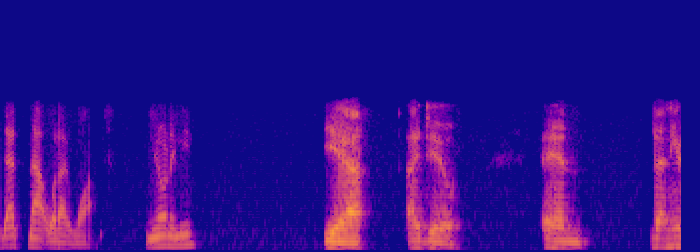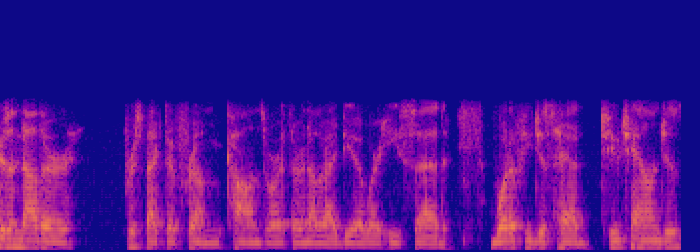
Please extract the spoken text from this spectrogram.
that's not what I want. You know what I mean? Yeah, I do. And then here's another perspective from Collinsworth or another idea where he said, what if you just had two challenges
